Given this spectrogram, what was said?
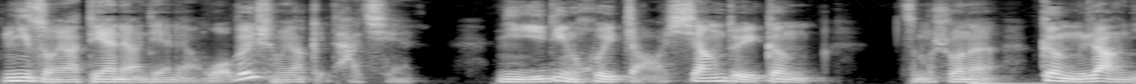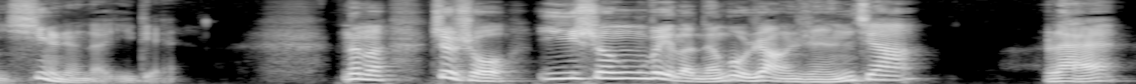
你总要掂量掂量，我为什么要给他钱？你一定会找相对更怎么说呢？更让你信任的一点。那么这时候，医生为了能够让人家来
